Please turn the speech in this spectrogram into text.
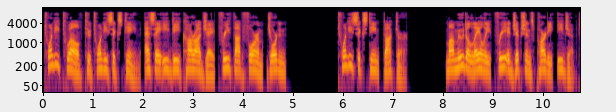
2012 to 2016, Saed Kharajeh, Free Thought Forum, Jordan. 2016, Dr. Mahmoud Alaili, Free Egyptians Party, Egypt.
